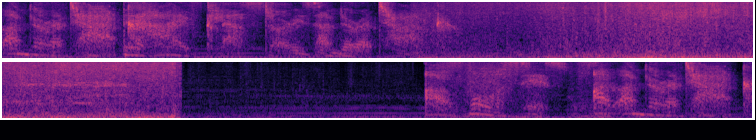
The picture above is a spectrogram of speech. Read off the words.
under attack. The hive cluster is under attack. Our forces are under attack.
